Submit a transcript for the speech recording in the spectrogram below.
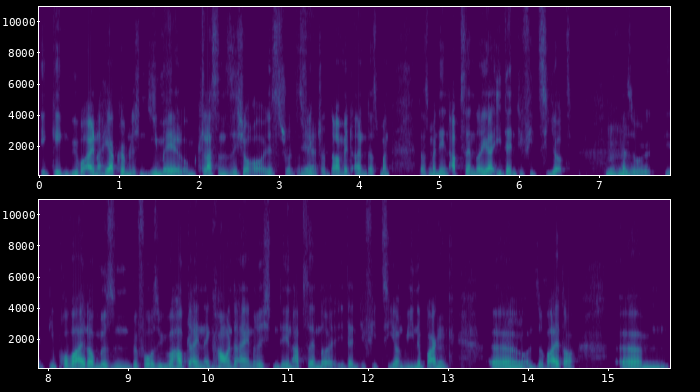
gegenüber einer herkömmlichen E-Mail um Klassen sicherer ist, schon, das ja. fängt schon damit an, dass man, dass man den Absender ja identifiziert. Mhm. Also die, die, Provider müssen, bevor sie überhaupt einen Account einrichten, den Absender identifizieren, wie eine Bank äh, mhm. und so weiter. Ähm,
